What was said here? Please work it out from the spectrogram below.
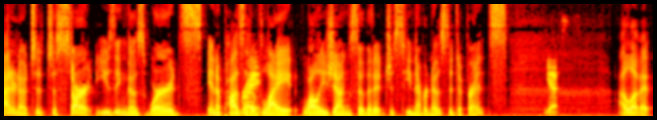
i don't know to to start using those words in a positive right. light while he's young so that it just he never knows the difference yes i love it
